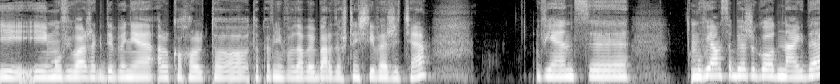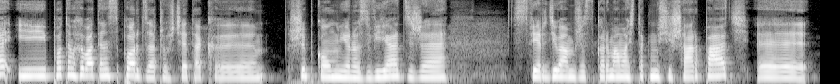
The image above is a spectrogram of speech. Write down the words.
I, i mówiła, że gdyby nie alkohol, to, to pewnie wodałaby bardzo szczęśliwe życie. Więc y, mówiłam sobie, że go odnajdę, i potem chyba ten sport zaczął się tak y, szybko u mnie rozwijać, że stwierdziłam, że skoro mama się tak musi szarpać, y,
